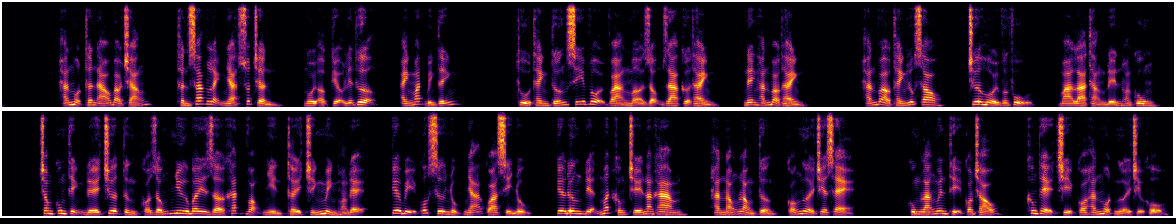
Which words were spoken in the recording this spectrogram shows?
Hắn một thân áo bào trắng, thân xác lạnh nhạt xuất trần, ngồi ở kiệu liên thượng, ánh mắt bình tĩnh. Thủ thành tướng sĩ vội vàng mở rộng ra cửa thành, nên hắn vào thành. Hắn vào thành lúc sau, chưa hồi vương phủ, mà là thẳng đến hoàng cung. Trong cung thịnh đế chưa từng có giống như bây giờ khát vọng nhìn thấy chính mình hoàng đệ, kia bị quốc sư nhục nhã quá xỉ nhục, kia đương điện mất khống chế năng kham, hắn nóng lòng tưởng có người chia sẻ. Cùng là nguyên thị con cháu, không thể chỉ có hắn một người chịu khổ.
